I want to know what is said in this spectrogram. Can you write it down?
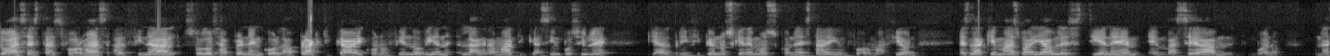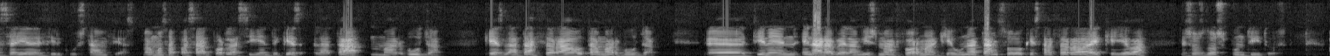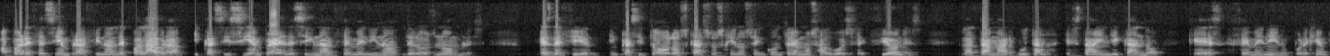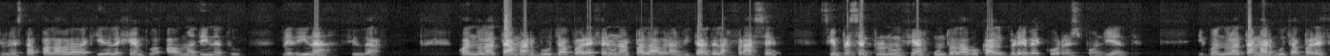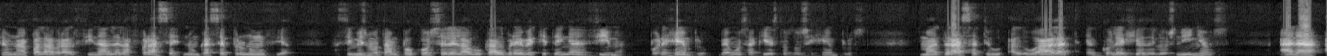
Todas estas formas al final solo se aprenden con la práctica y conociendo bien la gramática. Es imposible que al principio nos quedemos con esta información. Es la que más variables tiene en base a, bueno, una serie de circunstancias. Vamos a pasar por la siguiente, que es la ta marbuta, que es la ta cerrada o ta marbuta. Eh, tienen en árabe la misma forma que una ta, solo que está cerrada y que lleva esos dos puntitos. Aparece siempre al final de palabra y casi siempre designa el femenino de los nombres. Es decir, en casi todos los casos que nos encontremos algo excepciones, la tamarbuta está indicando que es femenino. Por ejemplo, en esta palabra de aquí del ejemplo, al-madinatu, Medina, ciudad. Cuando la tamarbuta aparece en una palabra a mitad de la frase, siempre se pronuncia junto a la vocal breve correspondiente. Y cuando la tamarbuta aparece en una palabra al final de la frase, nunca se pronuncia, Asimismo, tampoco se lee la vocal breve que tenga encima. Por ejemplo, vemos aquí estos dos ejemplos. Madrasatu al-Walad, el colegio de los niños. Ana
